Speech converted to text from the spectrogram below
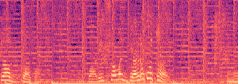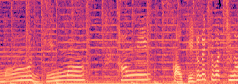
সব বাবা বাড়ির সবাই গেল কোথায়? মা জিম্মা ঠাম্মি কাউকেই তো দেখতে পাচ্ছি না।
